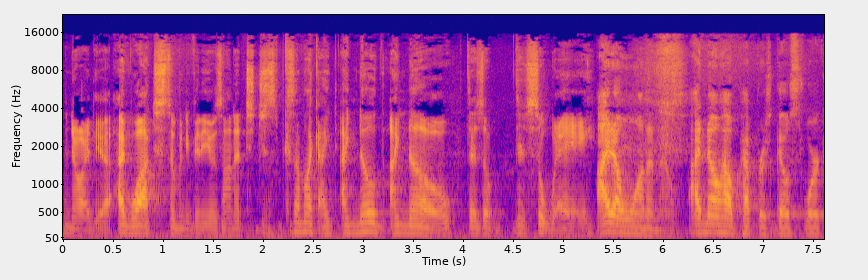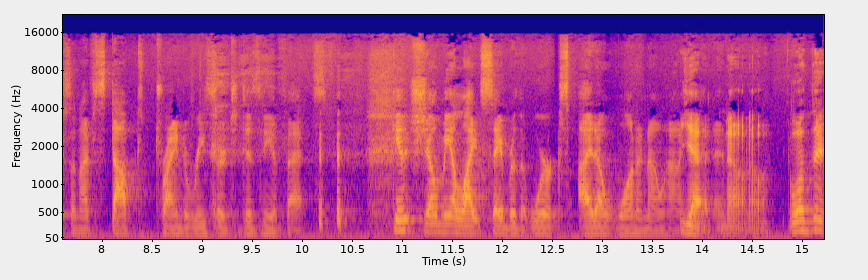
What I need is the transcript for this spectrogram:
No idea. I've watched so many videos on it to just because I'm like I, I know I know there's a there's a way. I don't want to know. I know how Pepper's ghost works, and I've stopped trying to research Disney effects. Give, show me a lightsaber that works. I don't want to know how. You Yeah, no, no. Well, there,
